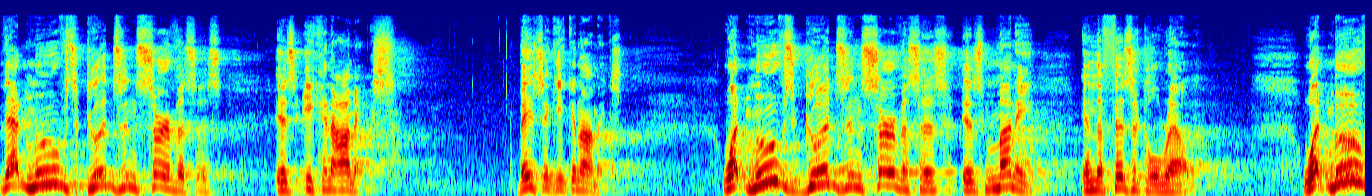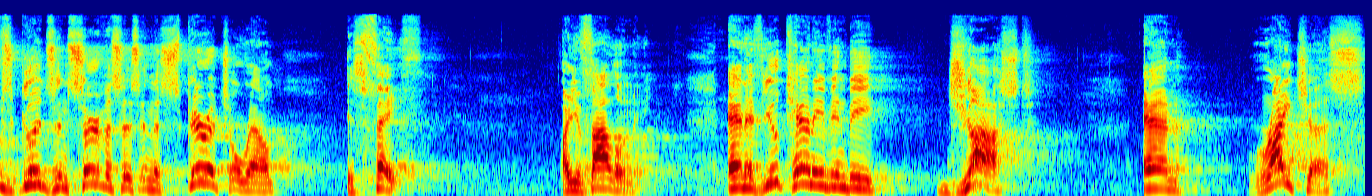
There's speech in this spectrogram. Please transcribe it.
that moves goods and services is economics, basic economics. What moves goods and services is money in the physical realm. What moves goods and services in the spiritual realm is faith. Are you following me? And if you can't even be just and righteous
